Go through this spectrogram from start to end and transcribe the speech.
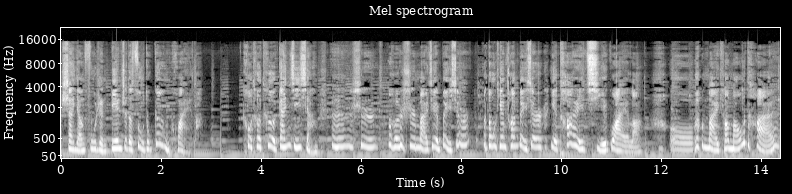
山羊夫人编织的速度更快了。寇特特赶紧想：“嗯，是，呃，是买件背心儿。”冬天穿背心儿也太奇怪了，哦，买条毛毯，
